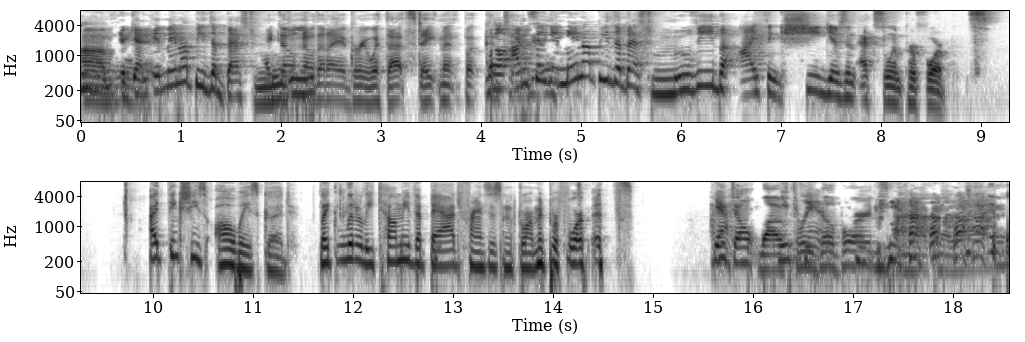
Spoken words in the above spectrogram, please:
Um, mm. again, it may not be the best movie. I don't know that I agree with that statement, but continue. well, I'm saying it may not be the best movie, but I think she gives an excellent performance. I think she's always good. Like literally, tell me the bad Frances McDormand performance. Yeah, I don't love three can. billboards. I'm not gonna lie.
